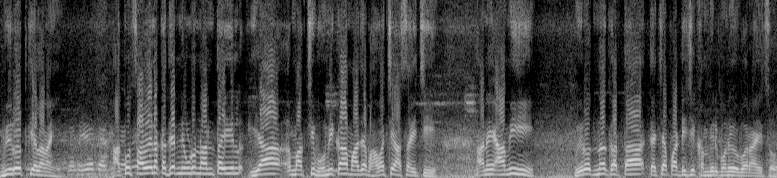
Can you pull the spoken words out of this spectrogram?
विरोध केला नाही. अतुल सावेला कधी निवडून आणता येईल या मागची भूमिका माझ्या भावाची असायची. आणि आम्ही विरोध न करता त्याच्या पाठीची खंबीरपणे उभं राहायचो.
